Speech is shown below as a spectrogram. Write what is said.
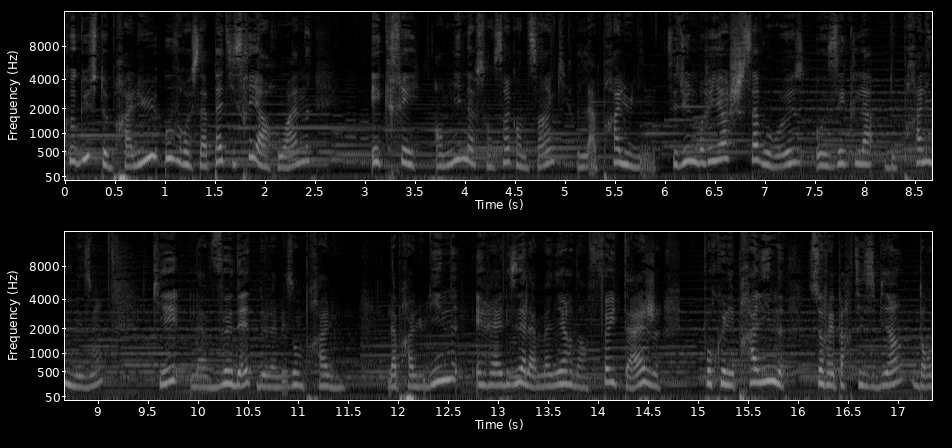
qu'Auguste Pralu ouvre sa pâtisserie à Rouen et crée en 1955 la praluline. C'est une brioche savoureuse aux éclats de praline maison qui est la vedette de la maison Pralu. La praluline est réalisée à la manière d'un feuilletage pour que les pralines se répartissent bien dans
